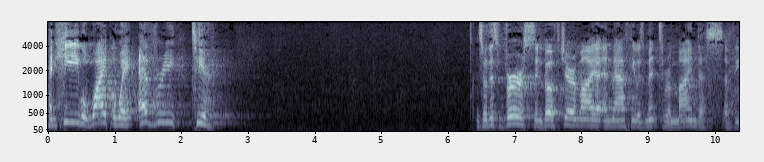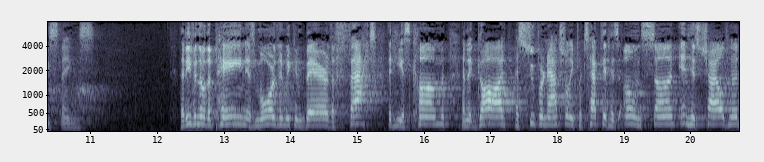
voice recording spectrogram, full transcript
and He will wipe away every tear. And so, this verse in both Jeremiah and Matthew is meant to remind us of these things. That even though the pain is more than we can bear, the fact that he has come and that God has supernaturally protected his own son in his childhood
